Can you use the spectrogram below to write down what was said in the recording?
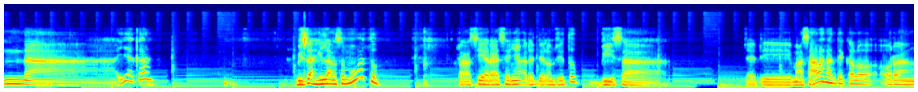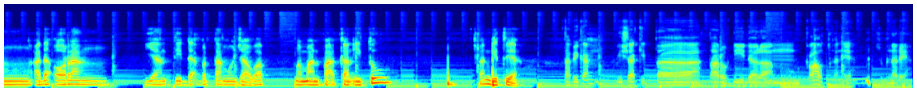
Nah, iya kan? Bisa hilang semua tuh. Rahasia-rahasianya ada di dalam situ bisa jadi masalah nanti kalau orang ada orang yang tidak bertanggung jawab memanfaatkan itu kan gitu ya. Tapi kan bisa kita taruh di dalam cloud kan ya sebenarnya.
